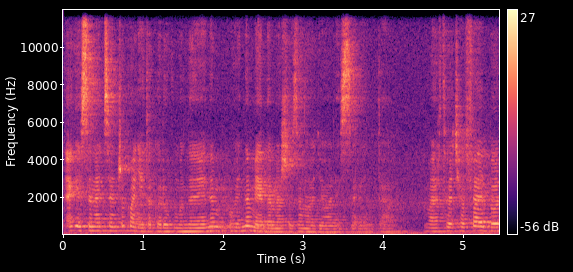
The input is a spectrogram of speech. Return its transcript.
egészen egyszerűen csak annyit akarok mondani, hogy nem, hogy nem érdemes ezen agyalni szerintem. Mert hogyha fejből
